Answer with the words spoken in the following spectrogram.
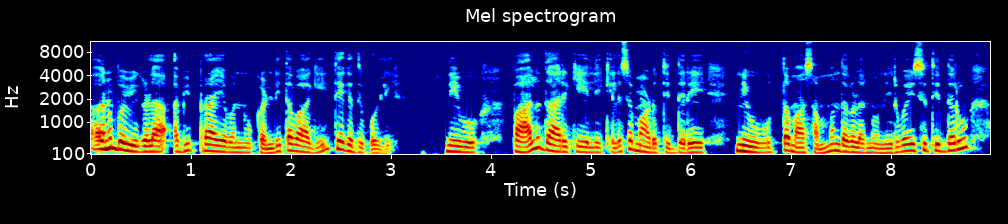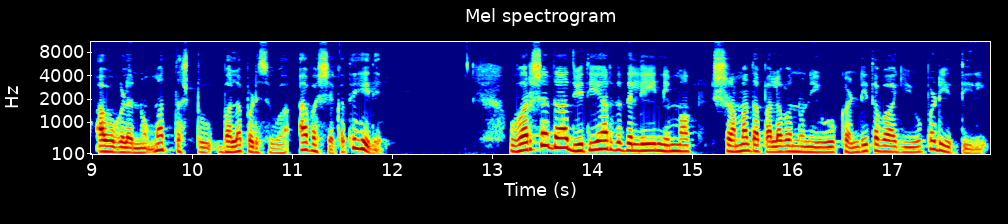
ಅನುಭವಿಗಳ ಅಭಿಪ್ರಾಯವನ್ನು ಖಂಡಿತವಾಗಿ ತೆಗೆದುಕೊಳ್ಳಿ. ನೀವು ಪಾಲುದಾರಿಕೆಯಲ್ಲಿ ಕೆಲಸ ಮಾಡುತ್ತಿದ್ದರೆ, ನೀವು ಉತ್ತಮ ಸಂಬಂಧಗಳನ್ನು ನಿರ್ವಹಿಸುತ್ತಿದ್ದರೂ ಅವುಗಳನ್ನು ಮತ್ತಷ್ಟು ಬಲಪಡಿಸುವ ಅವಶ್ಯಕತೆ ಇದೆ. ವರ್ಷದ ದ್ವಿತೀಯಾರ್ಧದಲ್ಲಿ ನಿಮ್ಮ ಶ್ರಮದ ಫಲವನ್ನು ನೀವು ಖಂಡಿತವಾಗಿಯೂ ಪಡೆಯುತ್ತೀರಿ.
